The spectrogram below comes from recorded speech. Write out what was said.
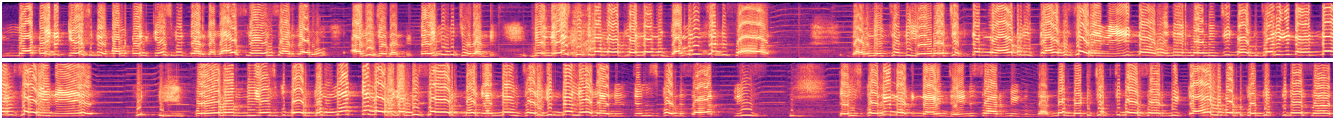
మా పైన కేసు వాళ్ళ పైన కేసు పెట్టారు కదా శ్రేవణ్ సార్ గారు. అది చూడండి. టైమింగ్ చూడండి. మేము ఏ స్థితిలో మాట్లాడినాము గమనించండి సార్. గమనించండి. ఎవరో చెప్తే మాటలు కాదు సార్ ఇవి. నా హృదయంలో నుంచి నాకు జరిగింది న్యాయం చేయండి సార్. మీకు దండం పెట్టి చెప్తున్నా సార్. మీ కాళ్ళు పట్టుకొని చెప్తున్నా sir.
